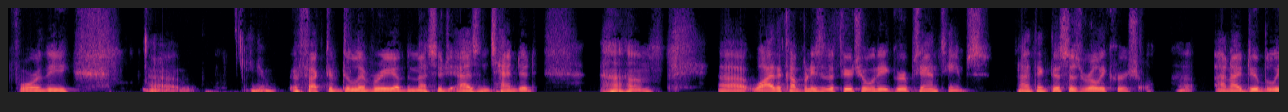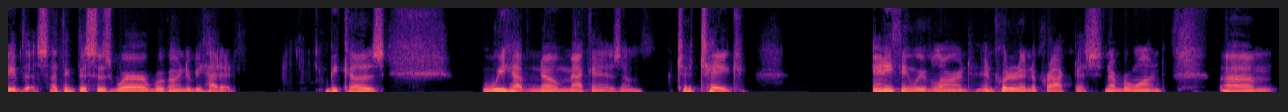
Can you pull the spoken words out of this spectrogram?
for the uh, you know effective delivery of the message as intended. Um, uh, why the companies of the future will need groups and teams. And I think this is really crucial. Uh, and I do believe this. I think this is where we're going to be headed because we have no mechanism to take anything we've learned and put it into practice. Number one. Um,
